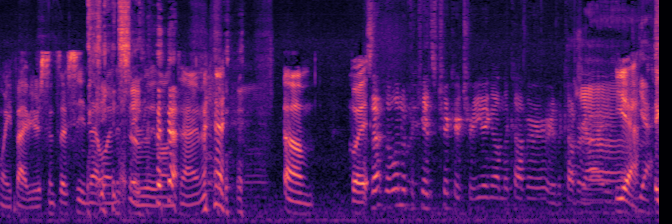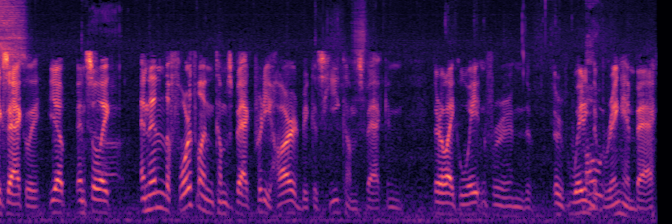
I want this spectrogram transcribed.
25 years since I've seen that one. It's been a really long time. um, but Is that the one with the kids trick or treating on the cover, or the cover Yeah. art? yeah, Yes. exactly. Yep. And so like, and then the fourth one comes back pretty hard because he comes back and they're like waiting for him to, or waiting Oh. to bring him back.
